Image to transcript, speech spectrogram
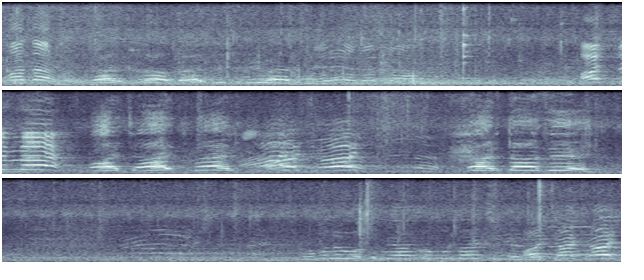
Bu kadar mı? Ver kral ver düdüğü ver. Açtın mı? Aç aç ver. Aç aç. Ver taze. Amına koydum yangın bundan çıkıyor. Aç aç aç.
